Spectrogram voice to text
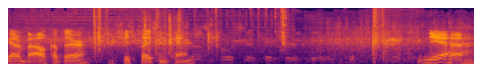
got a Valk up there. She's placing cams. Yeah.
